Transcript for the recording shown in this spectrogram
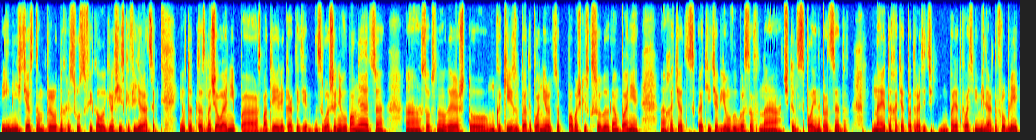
и Министерством природных ресурсов и экологии Российской Федерации. И вот это сначала они посмотрели, как эти соглашения выполняются, собственно говоря, что ну, какие результаты планируются по Башкирской содовой компании, хотят сократить объем выбросов на 14 11,5%. На это хотят потратить порядка 8 миллиардов рублей.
